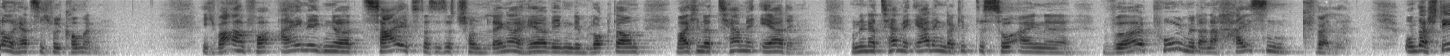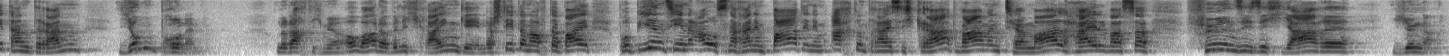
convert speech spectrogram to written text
Hallo, herzlich willkommen. Ich war vor einiger Zeit, das ist jetzt schon länger her wegen dem Lockdown, war ich in der Therme Erding. Und in der Therme Erding, da gibt es so eine Whirlpool mit einer heißen Quelle. Und da steht dann dran Jungbrunnen. Und da dachte ich mir, oh wow, da will ich reingehen. Da steht dann auch dabei, probieren Sie ihn aus. Nach einem Bad in dem 38 Grad warmen Thermalheilwasser fühlen Sie sich Jahre jünger.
